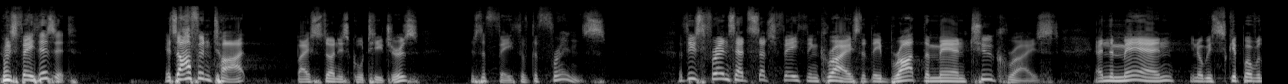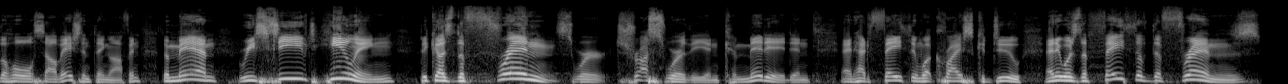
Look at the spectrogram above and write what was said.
whose faith is it? It's often taught by Sunday school teachers is the faith of the friends. That these friends had such faith in Christ that they brought the man to Christ. And the man, you know, we skip over the whole salvation thing often. The man received healing because the friends were trustworthy and committed and, and had faith in what Christ could do. And it was the faith of the friends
